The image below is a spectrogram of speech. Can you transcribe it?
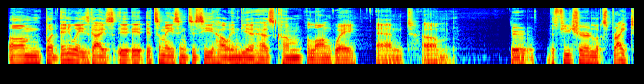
Um, but anyways, guys, it, it, it's amazing to see how India has come a long way, and um, the future looks bright.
